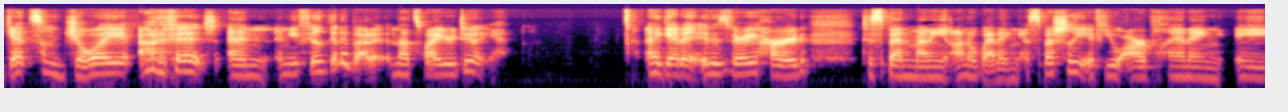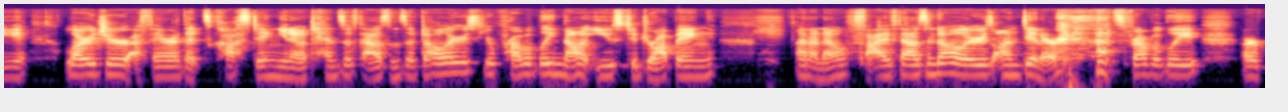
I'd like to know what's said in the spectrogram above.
get some joy out of it, and and you feel good about it, and that's why you're doing it. I get it. It is very hard to spend money on a wedding, especially if you are planning a larger affair that's costing, you know, tens of thousands of dollars. You're probably not used to dropping, I don't know, $5,000 on dinner. That's probably, or,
